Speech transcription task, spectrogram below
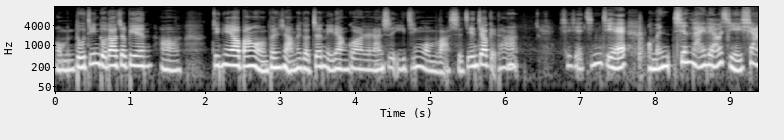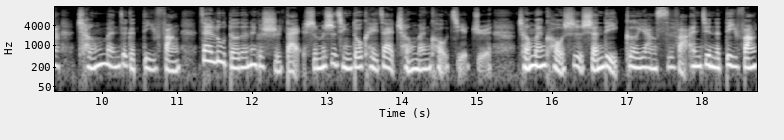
我们读经读到这边啊，今天要帮我们分享那个真理亮光，仍然是已经，我们把时间交给他。谢谢金姐。我们先来了解一下城门这个地方。在路德的那个时代，什么事情都可以在城门口解决。城门口是审理各样司法案件的地方，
